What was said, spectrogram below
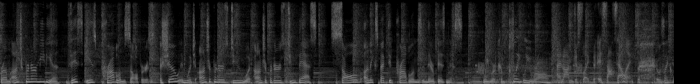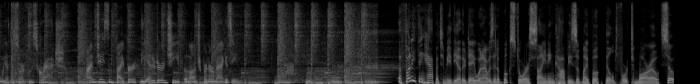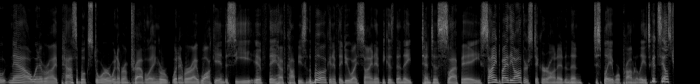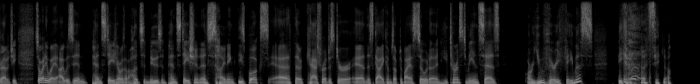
From Entrepreneur Media, this is Problem Solvers, a show in which entrepreneurs do what entrepreneurs do best solve unexpected problems in their business. We were completely wrong. And I'm just like, it's not selling. It was like we have to start from scratch. I'm Jason Feifer, the editor in chief of Entrepreneur Magazine. A funny thing happened to me the other day when I was in a bookstore signing copies of my book, Build for Tomorrow. So now, whenever I pass a bookstore, whenever I'm traveling or whatever, I walk in to see if they have copies of the book. And if they do, I sign it because then they tend to slap a signed by the author sticker on it and then display it more prominently. It's a good sales strategy. So anyway, I was in Penn Station. I was at Hudson News in Penn Station and signing these books at the cash register. And this guy comes up to buy a soda and he turns to me and says, are you very famous? Because you know,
